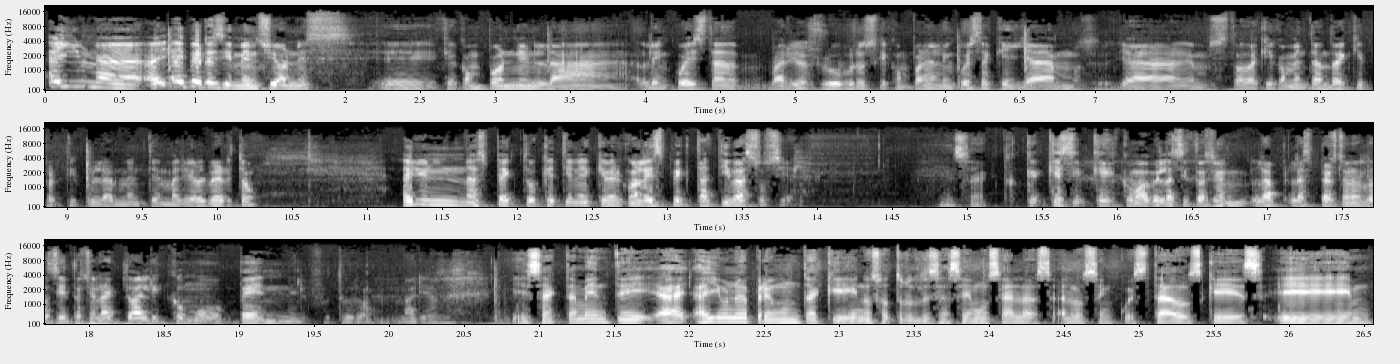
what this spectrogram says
hay, una, hay, hay varias dimensiones eh, que componen la, la encuesta, varios rubros que componen la encuesta que ya hemos, ya hemos estado aquí comentando aquí, particularmente Mario Alberto. Hay un aspecto que tiene que ver con la expectativa social. Exacto ¿Qué, qué, qué- ¿Cómo ve la situación, la- las personas, la situación actual y cómo ven el futuro, Mario? Exactamente. Hay, hay una pregunta que nosotros les hacemos a, las, a los encuestados que es eh,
